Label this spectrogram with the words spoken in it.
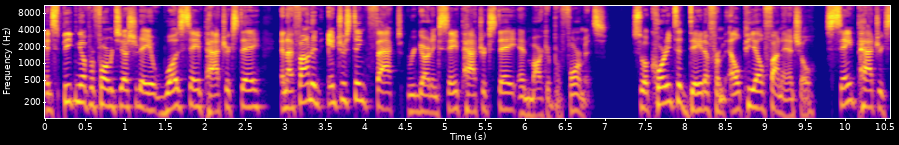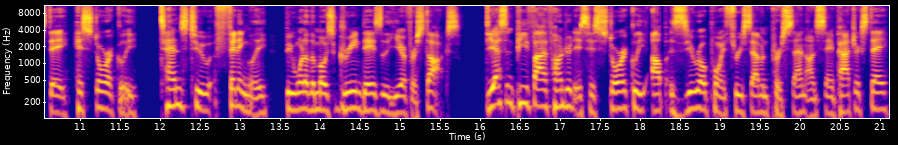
And speaking of performance yesterday, it was St. Patrick's Day, and I found an interesting fact regarding St. Patrick's Day and market performance. So, according to data from LPL Financial, St. Patrick's Day historically tends to fittingly be one of the most green days of the year for stocks. The S&P 500 is historically up 0.37% on St. Patrick's Day,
